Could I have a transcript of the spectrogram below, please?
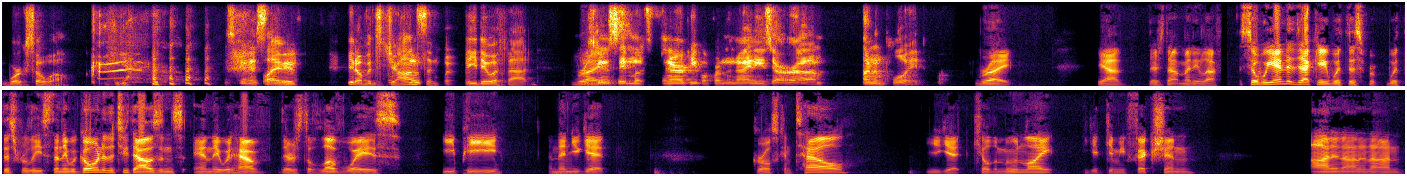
worked so well. Yeah. I was gonna say, Like, you know, if it's Johnson, what do you do with that? Right. I was gonna say most NR people from the '90s are um, unemployed. Right. Yeah, there's not many left. So we end the decade with this with this release. Then they would go into the 2000s and they would have there's the Love Ways EP and then you get Girls Can Tell, you get Kill the Moonlight, you get Gimme Fiction, on and on and on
